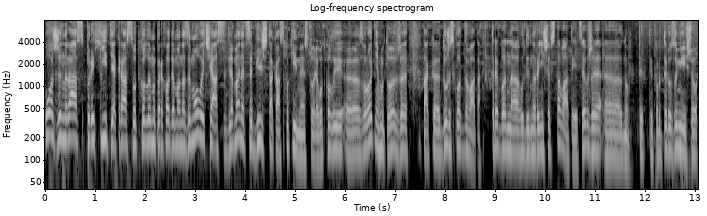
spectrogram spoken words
Кожен раз перехід, якраз от коли ми переходимо на зимовий час, для мене це більш така спокійна історія. От коли е, зворотнього, то вже так е, дуже складновато. Треба на годину раніше вставати, і це вже е, ну ти, ти, ти розумієш, що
